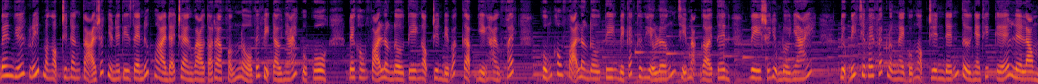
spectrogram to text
Bên dưới clip mà Ngọc Trinh đăng tải, rất nhiều netizen nước ngoài đã tràn vào tỏ ra phẫn nộ với việc đào nhái của cô. Đây không phải lần đầu tiên Ngọc Trinh bị bắt gặp diện hàng fake, cũng không phải lần đầu tiên bị các thương hiệu lớn chỉ mặt gọi tên vì sử dụng đồ nhái. Được biết chiếc váy phát lần này của Ngọc Trinh đến từ nhà thiết kế Lê Long.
